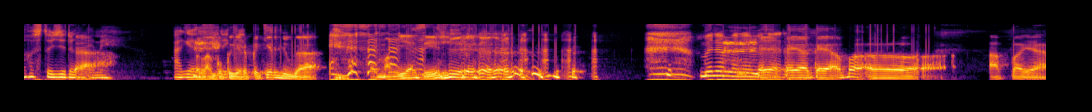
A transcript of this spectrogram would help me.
Aku setuju dengan ya. ini. Agak setelah gue pikir-pikir juga emang iya sih benar-benar kayak kayak kayak apa uh, apa ya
